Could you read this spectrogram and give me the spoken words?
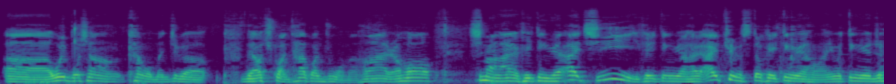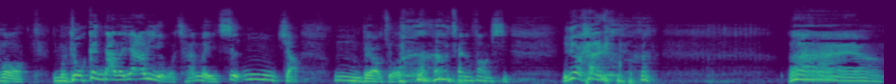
啊、微博上看我们这个，不要去管他，关注我们，好吗？然后喜马拉雅可以订阅，爱奇艺也可以订阅，还有 iTunes 都可以订阅，好吗？因为订阅之后，你们给我更大的压力，我才每次嗯讲嗯不要做，才能放弃，一定要看人。哎呀。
